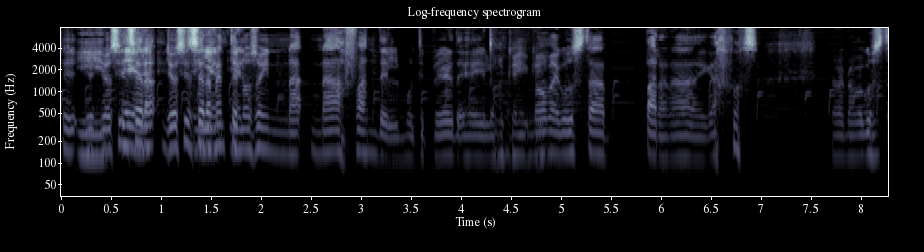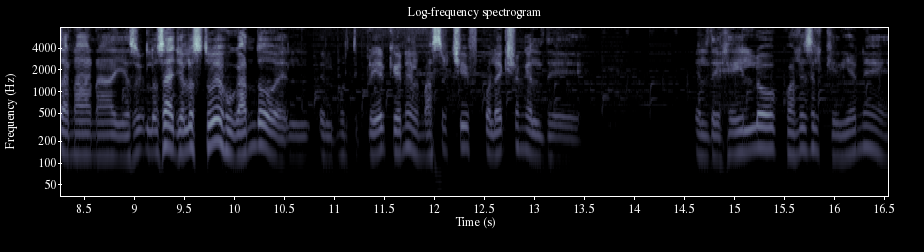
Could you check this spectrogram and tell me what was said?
yo, yo, sinceramente no soy nada fan del multiplayer de Halo. No me gusta para nada, digamos. No, me gusta nada, nada. Y eso, o sea, yo lo estuve jugando el, multiplayer que viene, el Master Chief Collection, el de el de Halo. ¿Cuál es el que viene?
